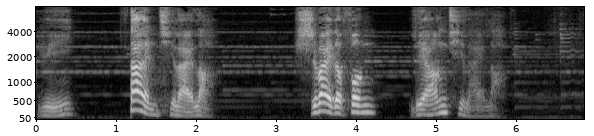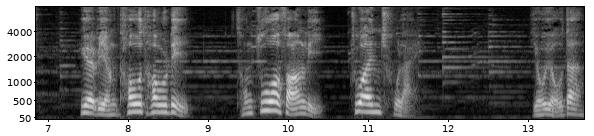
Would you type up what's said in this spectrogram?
云淡起来了，室外的风凉起来了。月饼偷偷地从作坊里钻出来，油油的，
